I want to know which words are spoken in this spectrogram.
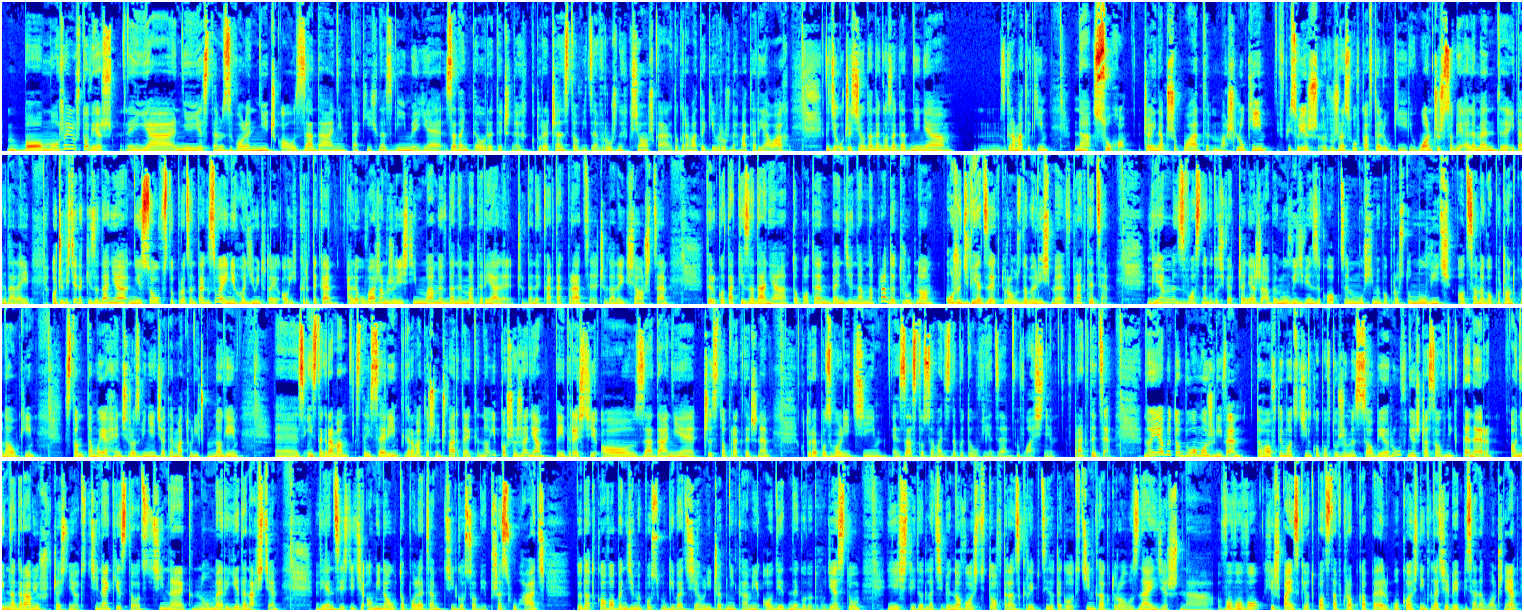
Bo może już to wiesz, ja nie jestem zwolenniczką zadań takich, nazwijmy je, zadań teoretycznych, które często widzę w różnych książkach do gramatyki, w różnych materiałach, gdzie uczy się danego zagadnienia mm, z gramatyki na sucho. Czyli na przykład masz luki, wpisujesz różne słówka w te luki, łączysz sobie elementy i tak dalej. Oczywiście takie zadania nie są w 100% złe i nie chodzi mi tutaj o ich krytykę, ale uważam, że jeśli mamy w danym materiale, czy w danych kartach pracy, czy w danej książce tylko takie zadania, to potem będzie nam naprawdę trudno użyć wiedzy, którą zdobyliśmy w praktyce. Wiem z własnego doświadczenia, że aby mówić w języku obcym, musimy po prostu mówić od samego początku nauki. Stąd ta moja chęć rozwinięcia tematu liczby mnogiej e, z Instagrama, z tej serii Gramatyczny Czwartek, no i poszerzenia tej treści o zadanie czysto praktyczne, które pozwoli Ci zastosować zdobytą wiedzę właśnie w praktyce. No i aby to było możliwe, to w tym odcinku powtórzymy sobie również czasownik tener. O nim nagrałam już wcześniej odcinek, jest to odcinek numer 11, więc jeśli Cię ominął, to polecam Ci go sobie przesłuchać. Dodatkowo będziemy posługiwać się liczebnikami od 1 do 20. Jeśli to dla Ciebie nowość, to w transkrypcji do tego odcinka, którą znajdziesz na www.hiszpańskiodpodstaw.pl ukośnik dla Ciebie, pisane łącznie,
